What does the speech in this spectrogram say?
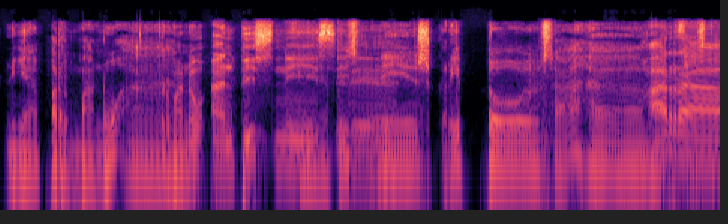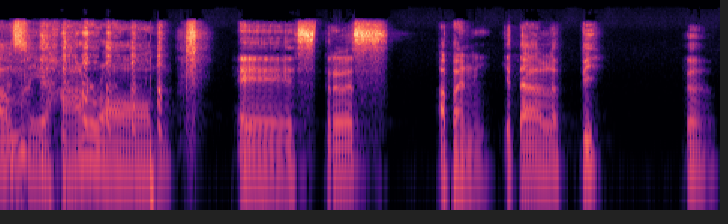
dunia permanuan. permanuan, Ya, bisnis, gitu ya. bisnis, kripto, saham, Haram. haram. Eh, terus apa nih? Kita lebih ke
